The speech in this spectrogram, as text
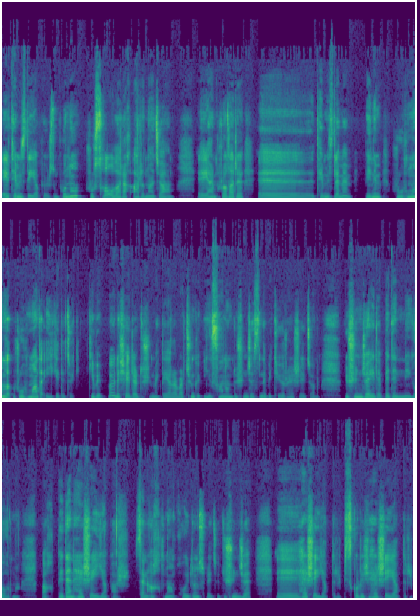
Ev temizliği yapıyorsun. Bunu ruhsal olarak arınacağım. E, yani buraları e, temizlemem benim ruhumu, ruhuma da iyi gelecek gibi böyle şeyler düşünmekte yarar var. Çünkü insanın düşüncesinde bitiyor her şey canım. Düşünceyle bedenini yorma. Bak beden her şeyi yapar. Sen aklına koyduğun sürece düşünce e, her şeyi yaptırır. Psikoloji her şeyi yaptırır.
